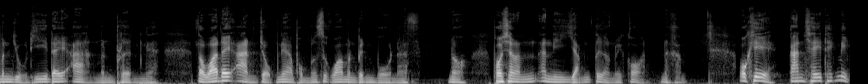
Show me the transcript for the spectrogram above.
มันอยู่ที่ได้อ่านมันเพลินไงแต่ว่าได้อ่านจบเนี่ยผมรู้สึกว่ามันเป็นโบนัสเนาะเพราะฉะนั้นอันนี้ย้ำเตือนไว้ก่อนนะครับ โอเค การใช้เทคนิค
